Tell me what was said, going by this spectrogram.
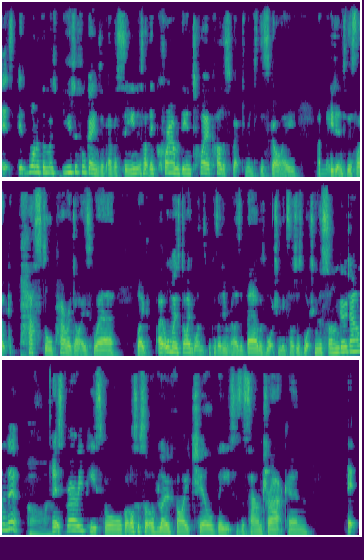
it's, it's one of the most beautiful games I've ever seen. It's like they've crammed the entire color spectrum into the sky and made it into this like pastel paradise where like, I almost died once because I didn't realize a bear was watching me because I was just watching the sun go down in it. Oh. And it's very peaceful, got lots of sort of lo-fi chill beats as the soundtrack and it,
